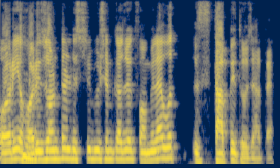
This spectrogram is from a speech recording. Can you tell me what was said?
और ये हॉरिजॉन्टल हम्म। डिस्ट्रीब्यूशन का जो एक फॉर्मूला है वो स्थापित हो जाता है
